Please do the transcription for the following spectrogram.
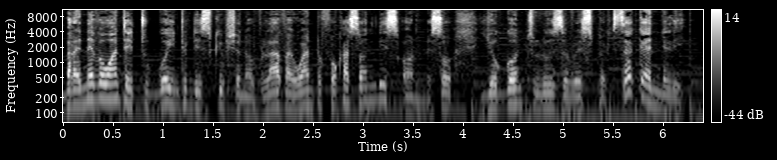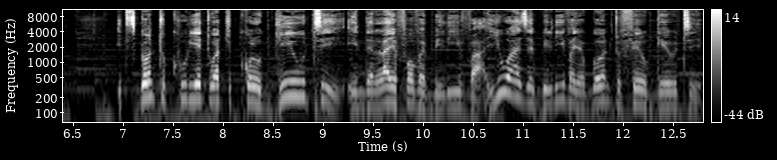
but I never wanted to go into description of love. I want to focus on this only. So you're going to lose the respect. Secondly, it's going to create what you call guilty in the life of a believer. You, as a believer, you're going to feel guilty.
